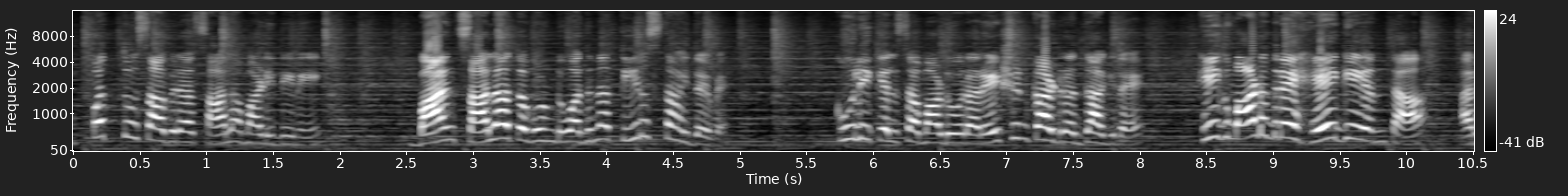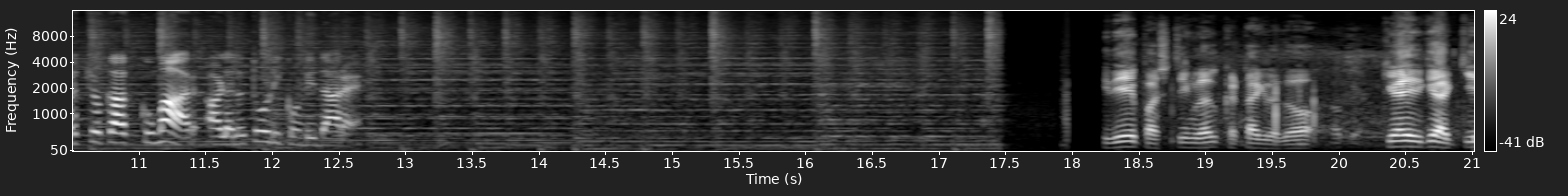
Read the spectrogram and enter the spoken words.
ಇಪ್ಪತ್ತು ಸಾವಿರ ಸಾಲ ಮಾಡಿದ್ದೀನಿ. ಬ್ಯಾಂಕ್ ಸಾಲ ತಗೊಂಡು ಅದನ್ನ ತೀರಿಸ್ತಾ ಇದ್ದೇವೆ. ಕೂಲಿ ಕೆಲಸ ಮಾಡುವವರ ರೇಷನ್ ಕಾರ್ಡ್ ರದ್ದಾಗಿದೆ. ಹೀಗೆ ಮಾಡಿದ್ರೆ ಹೇಗೆ ಅಂತ ಅರ್ಚಕ ಕುಮಾರ್ ಅಳಲು ತೋಡಿಕೊಂಡಿದ್ದಾರೆ. ಇದೇ ಫಸ್ಟ್ ತಿಂಗಳಲ್ಲಿ ಕಟ್ಟಾಗಿರೋದು. ಕೇಳಿದಕ್ಕೆ ಅಕ್ಕಿ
